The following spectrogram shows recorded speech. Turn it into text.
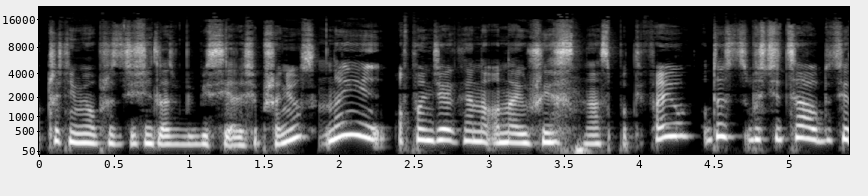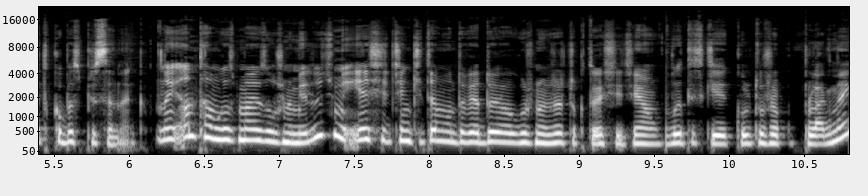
wcześniej miał przez 10 lat w BBC, ale się przeniósł. No i w poniedziałek rano ona już jest na Spotify'u. To jest właściwie cała audycja, tylko bez piosenek. No i on tam rozmawia z różnymi ludźmi i ja się dzięki temu dowiaduję o różnych rzeczach, które się dzieją w brytyjskiej kulturze popularnej.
